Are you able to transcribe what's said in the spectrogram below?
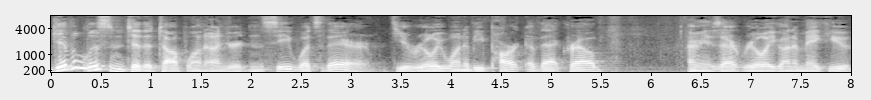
give a listen to the top 100 and see what's there. Do you really want to be part of that crowd? I mean, is that really going to make you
